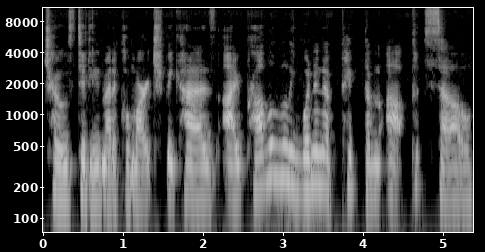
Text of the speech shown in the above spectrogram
chose to do Medical March because I probably wouldn't have picked them up. So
